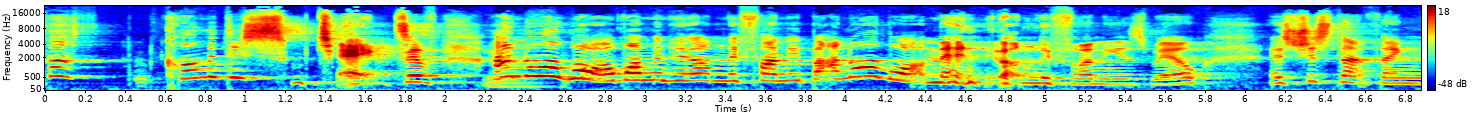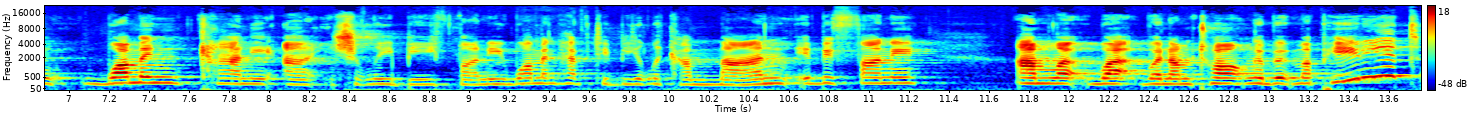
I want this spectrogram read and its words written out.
that comedy's subjective. I know a lot of women who aren't funny, but I know a lot of men who aren't funny as well. It's just that thing. Women can't actually be funny. Women have to be like a man to be funny. I'm like, what? When I'm talking about my period?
